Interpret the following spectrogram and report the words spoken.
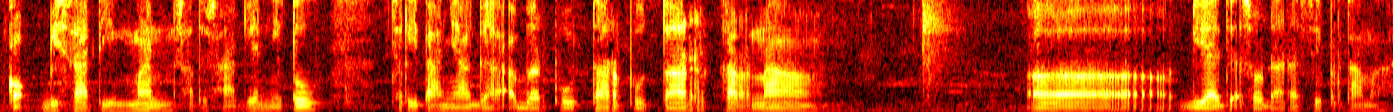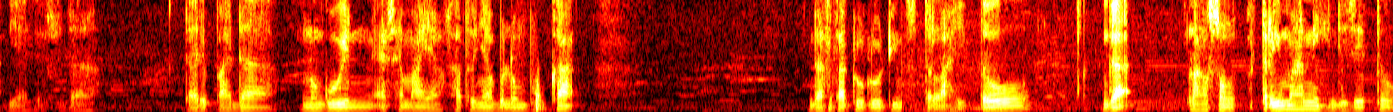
kok bisa di MAN satu Seragen itu ceritanya agak berputar-putar karena eh diajak saudara sih pertama diajak saudara daripada nungguin SMA yang satunya belum buka daftar dulu di setelah itu nggak langsung terima nih di situ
